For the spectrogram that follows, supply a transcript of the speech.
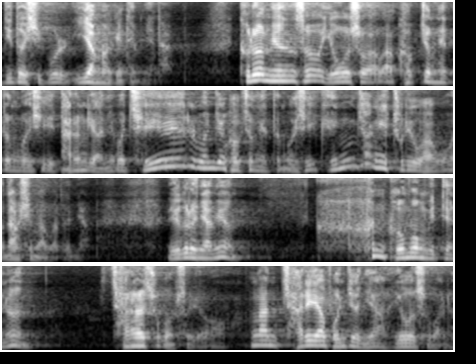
리더십을 이양하게 됩니다. 그러면서 여호수아가 걱정했던 것이 다른 게 아니고 제일 먼저 걱정했던 것이 굉장히 두려워하고 낙심하거든요. 왜 그러냐면 큰 거목 밑에는 잘할 수가 없어요. 그러니까 잘해야 본전이야 여호수아는.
